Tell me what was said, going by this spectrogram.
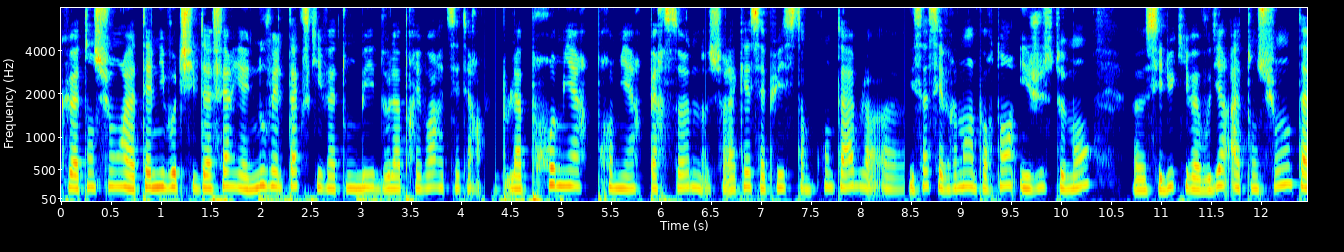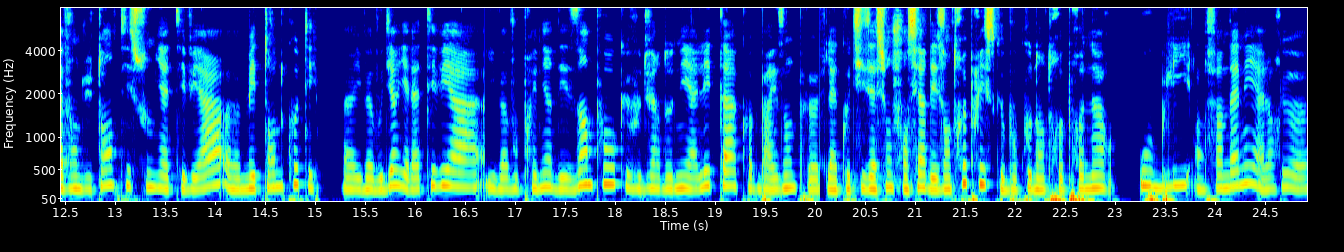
que attention à tel niveau de chiffre d'affaires, il y a une nouvelle taxe qui va tomber, de la prévoir, etc. La première première personne sur laquelle s'appuyer c'est un comptable euh, et ça c'est vraiment important et justement euh, c'est lui qui va vous dire attention, t'as vendu temps, t'es soumis à TVA, mets tant de côté. Euh, il va vous dire il y a la TVA, il va vous prévenir des impôts que vous devez redonner à l'État, comme par exemple la cotisation foncière des entreprises que beaucoup d'entrepreneurs oublient en fin d'année, alors que euh,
